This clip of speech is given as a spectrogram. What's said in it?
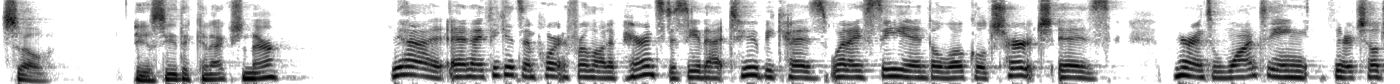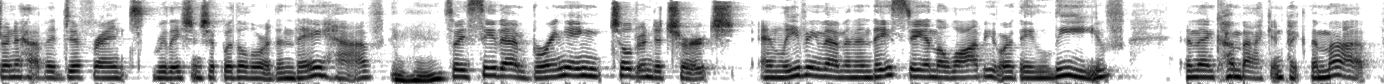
So do you see the connection there? Yeah. And I think it's important for a lot of parents to see that too, because what I see in the local church is parents wanting their children to have a different relationship with the Lord than they have. Mm-hmm. So I see them bringing children to church and leaving them, and then they stay in the lobby or they leave and then come back and pick them up.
